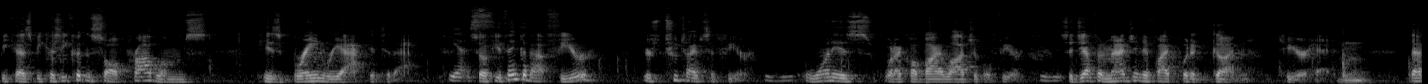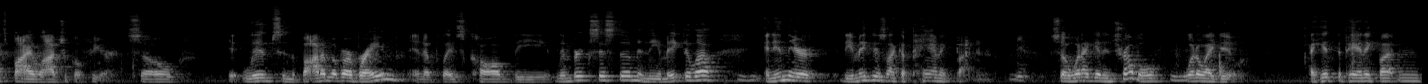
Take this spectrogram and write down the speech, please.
because because he couldn't solve problems, his brain reacted to that. Yes. So if you think about fear, there's two types of fear. Mm-hmm. One is what I call biological fear. Mm-hmm. So Jeff, imagine if I put a gun to your head. Mm. That's biological fear. So it lives in the bottom of our brain in a place called the limbic system in the amygdala. Mm-hmm. And in there, the amygdala is like a panic button. Yeah. So when I get in trouble, what do I do? I hit the panic button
